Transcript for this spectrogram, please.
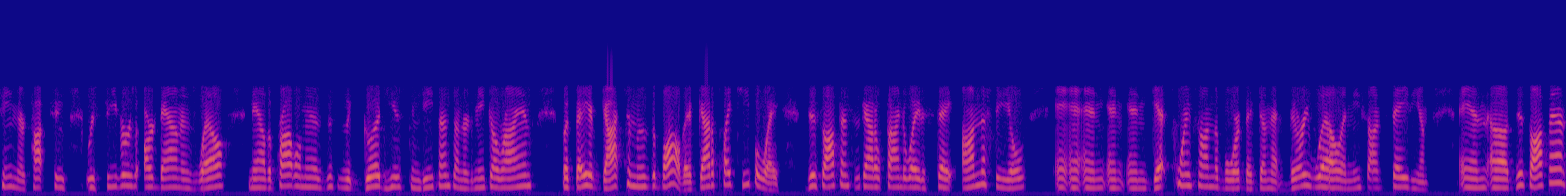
team. Their top two receivers are down as well. Now the problem is this is a good Houston defense under DeMeco Ryans, but they have got to move the ball. They've got to play keep away. This offense has got to find a way to stay on the field and and and get points on the board. They've done that very well in Nissan Stadium, and uh, this offense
